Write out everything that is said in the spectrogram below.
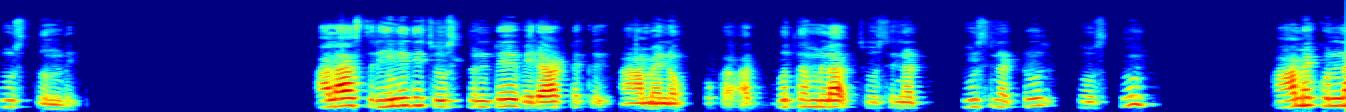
చూస్తుంది. అలా శ్రీనిధి చూస్తుంటే విరాట్కి ఆమెను ఒక అద్భుతంలా చూసిన చూసినట్టు చూస్తూ ఆమెకున్న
